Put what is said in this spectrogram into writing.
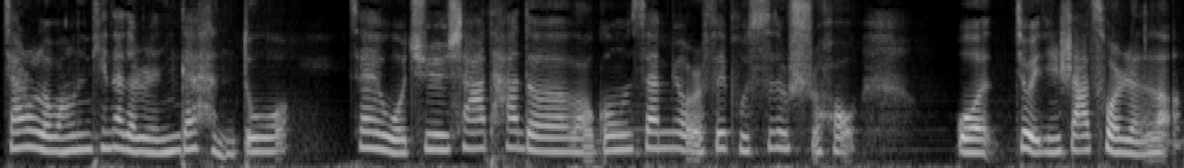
加入了亡灵天灾的人应该很多。在我去杀她的老公塞缪尔·菲普斯的时候，我就已经杀错人了。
